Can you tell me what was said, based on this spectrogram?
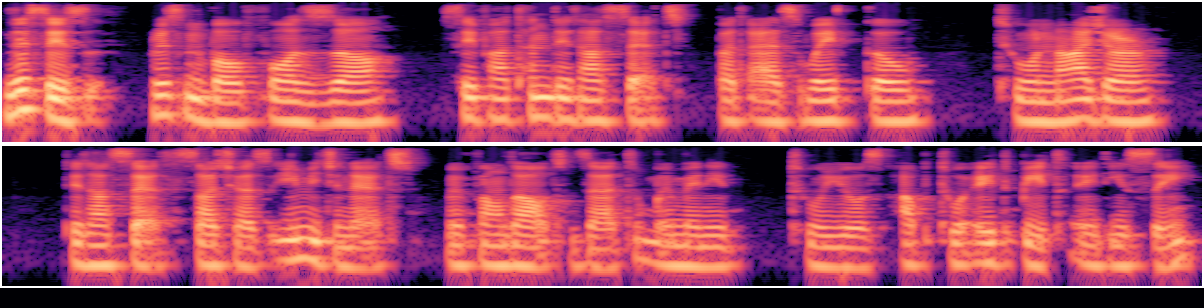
This is reasonable for the CIFAR10 dataset, but as we go to larger datasets such as ImageNet, we found out that we may need to use up to 8-bit ADC.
